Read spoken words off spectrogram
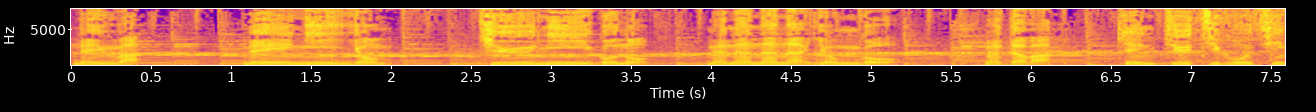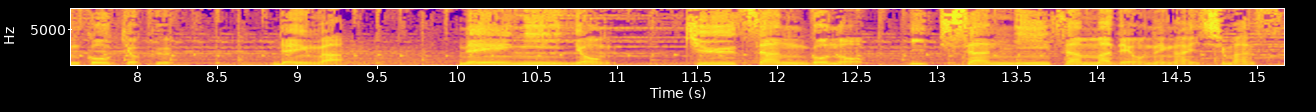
電話024-925-7745または県中地方振興局。電話024-935-1323までお願いします。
